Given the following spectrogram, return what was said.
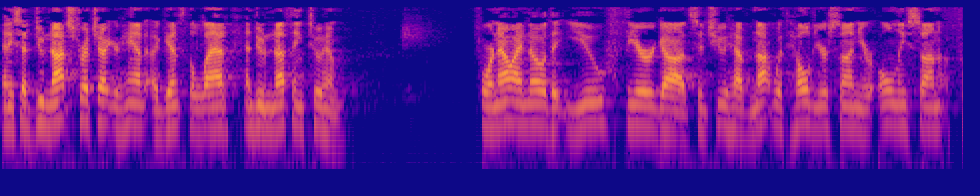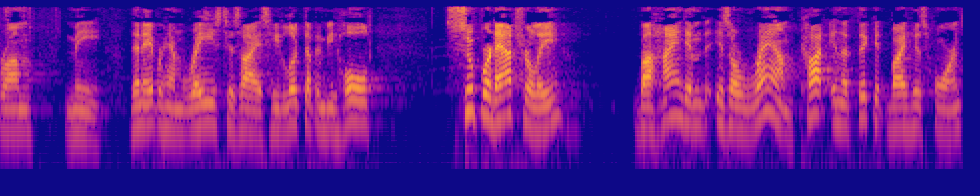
And he said, Do not stretch out your hand against the lad and do nothing to him. For now I know that you fear God, since you have not withheld your son, your only son, from me. Then Abraham raised his eyes. He looked up and behold, supernaturally, Behind him is a ram caught in the thicket by his horns.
